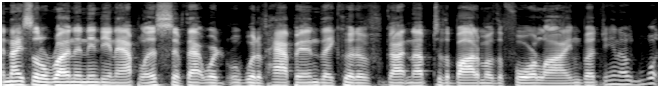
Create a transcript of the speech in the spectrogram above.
a nice little run in Indianapolis. If that were, would have happened, they could have gotten up to the bottom of the four line. But, you know, what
